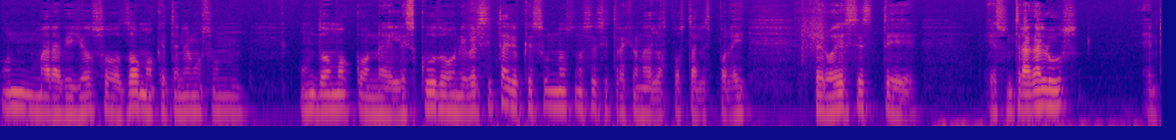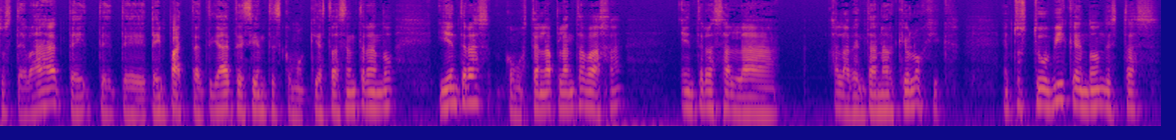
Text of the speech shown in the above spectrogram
un maravilloso domo que tenemos un, un domo con el escudo universitario que es un no, sé si traje una de las postales por ahí pero es este es un tragaluz entonces te va, te, te, te, impacta, ya te sientes como que ya estás entrando y entras, como está en la planta baja, entras a la, a la ventana arqueológica. Entonces te ubica en dónde estás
